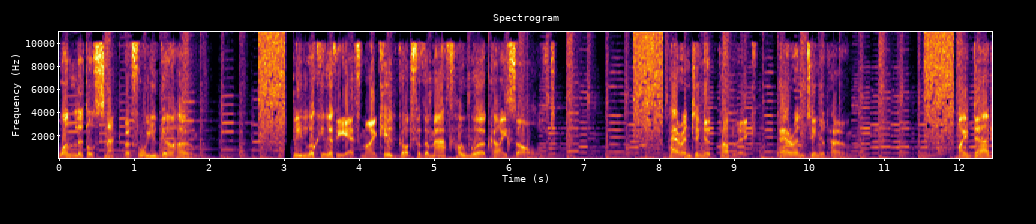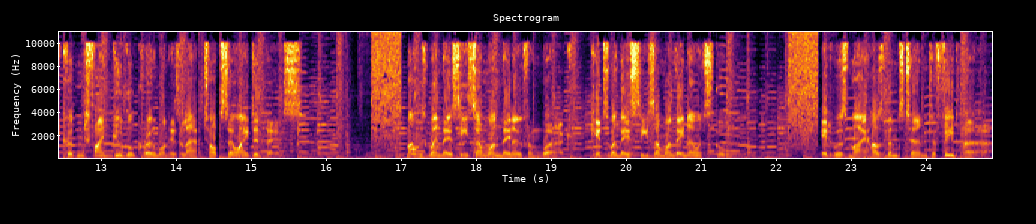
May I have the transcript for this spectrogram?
one little snack before you go home. Me looking at the F my kid got for the math homework I solved. Parenting at public, parenting at home. My dad couldn't find Google Chrome on his laptop so I did this. Mums when they see someone they know from work, kids when they see someone they know at school. It was my husband's turn to feed her.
